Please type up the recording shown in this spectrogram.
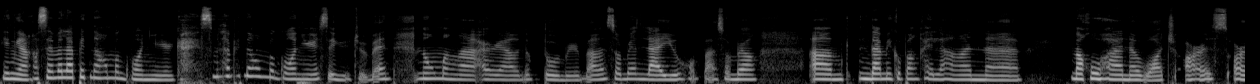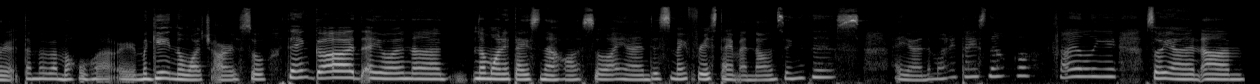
yun nga, kasi malapit na ako mag one year, guys. Malapit na ako mag one year sa YouTube. And nung mga around October, parang sobrang layo ko pa. Sobrang, um, dami ko pang kailangan na makuha na watch hours or tama ba makuha or mag-gain na watch hours. So, thank God, ayun, na, na-monetize na ako. So, ayan, this is my first time announcing this. Ayun, na-monetize na ako. Finally. So, ayan, um,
